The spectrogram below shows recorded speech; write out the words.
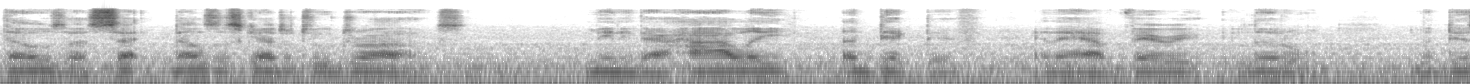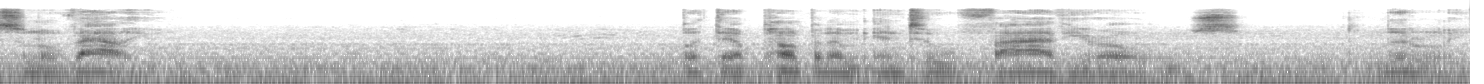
Those are set, those are Schedule 2 drugs, meaning they're highly addictive and they have very little medicinal value. But they're pumping them into five-year-olds, literally,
